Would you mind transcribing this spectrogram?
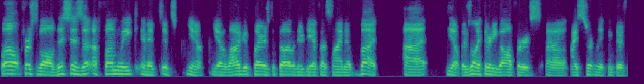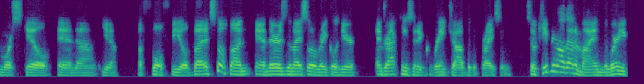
Well, first of all, this is a fun week, and it's it's you know you have a lot of good players to fill out with your DFS lineup, but uh, you know there's only 30 golfers. Uh, I certainly think there's more skill in uh, you know a full field, but it's still fun, and there is a nice little wrinkle here. And DraftKings did a great job with the pricing. So keeping all that in mind, the where you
